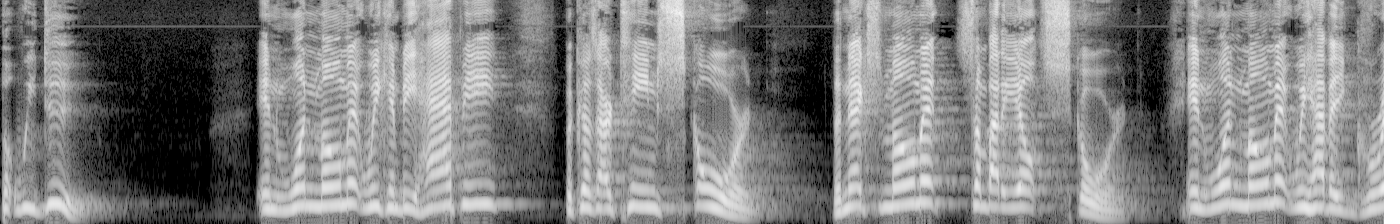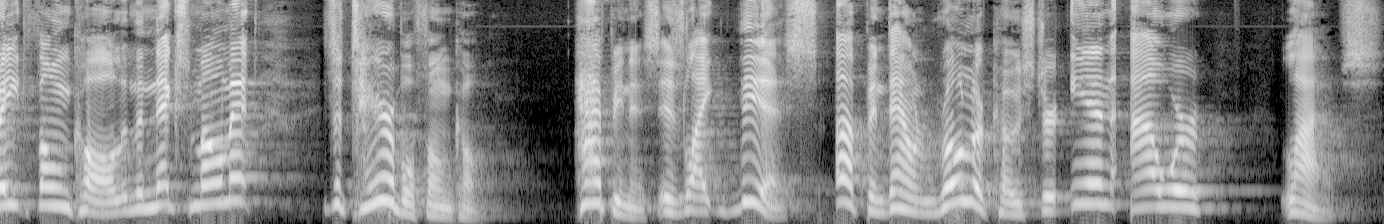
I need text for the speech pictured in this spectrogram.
But we do. In one moment, we can be happy because our team scored. The next moment, somebody else scored. In one moment, we have a great phone call. In the next moment, it's a terrible phone call. Happiness is like this up and down roller coaster in our lives.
